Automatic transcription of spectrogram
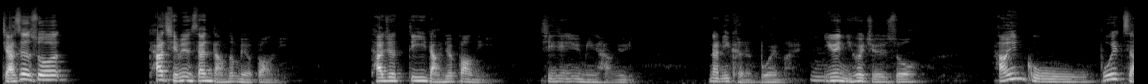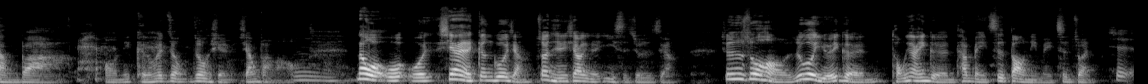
假设说他前面三档都没有报你，他就第一档就报你新兴域名航运，那你可能不会买，嗯、因为你会觉得说。航运股不会涨吧？哦，你可能会这种这种想想法嘛？哦，嗯，那我我我现在跟各位讲赚钱效应的意思就是这样，就是说哦，如果有一个人，同样一个人，他每次报你每次赚，是，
